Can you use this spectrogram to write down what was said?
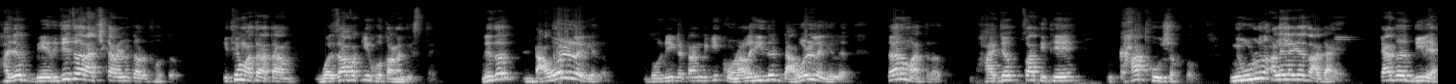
भाजप बेरजेचं राजकारण करत होतं तिथे मात्र आता वजाबाकी होताना दिसतंय. म्हणजे जर डावळलं गेलं दोन्ही गटांपैकी कोणालाही जर डावळलं गेलं तर मात्र भाजपचा तिथे घात होऊ शकतो. निवडून आलेल्या ज्या जागा आहेत त्या जर दिल्या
